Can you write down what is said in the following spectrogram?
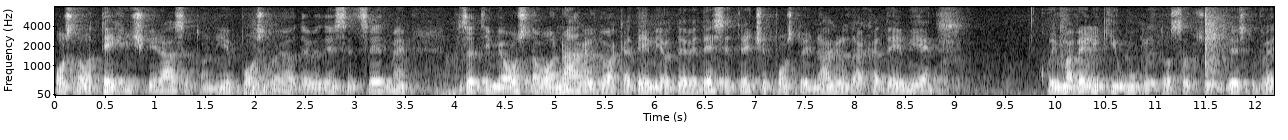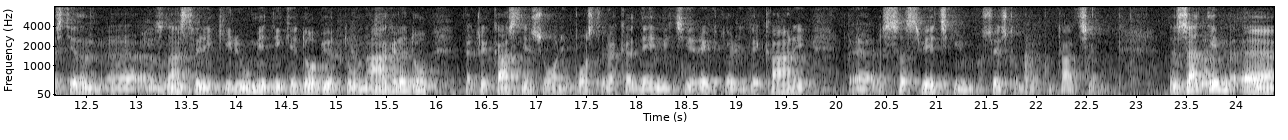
osnovao tehnički razred, on nije postojao 97. Zatim je osnovao nagradu akademije od 93. postoji nagrada akademije koji ima veliki ugled. Do sad su 221 e, znanstvenik ili umjetnik je dobio tu nagradu, dakle kasnije su oni postali akademici, rektori, dekani e, sa svjetskim, svjetskom reputacijom. Zatim, e,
